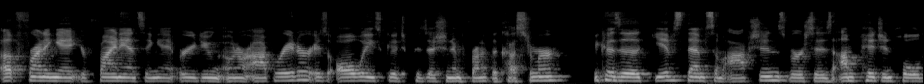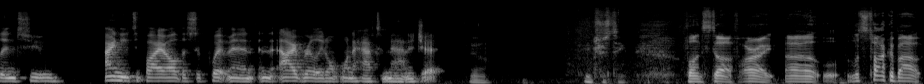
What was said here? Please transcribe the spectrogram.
upfronting it, you're financing it, or you're doing owner operator, is always good to position in front of the customer because it gives them some options versus I'm pigeonholed into I need to buy all this equipment and I really don't want to have to manage it. Yeah. Interesting. Fun stuff. All right. Uh, let's talk about.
